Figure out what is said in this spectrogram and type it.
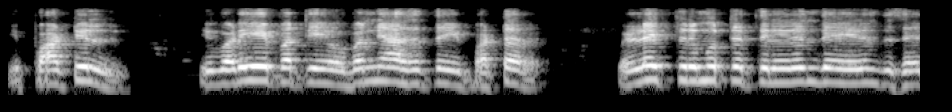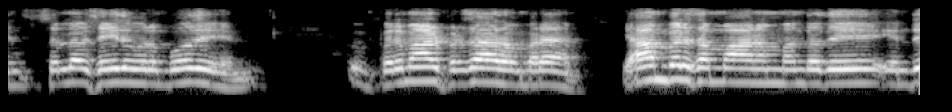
இப்பாட்டில் இவ்வடியை பற்றிய உபன்யாசத்தை பட்டர் வெள்ளை திருமுற்றத்தில் இருந்தே இருந்து சொல்ல செய்து வரும்போது பெருமாள் பிரசாதம் வர யாம்பெரு சம்மானம் வந்தது என்று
